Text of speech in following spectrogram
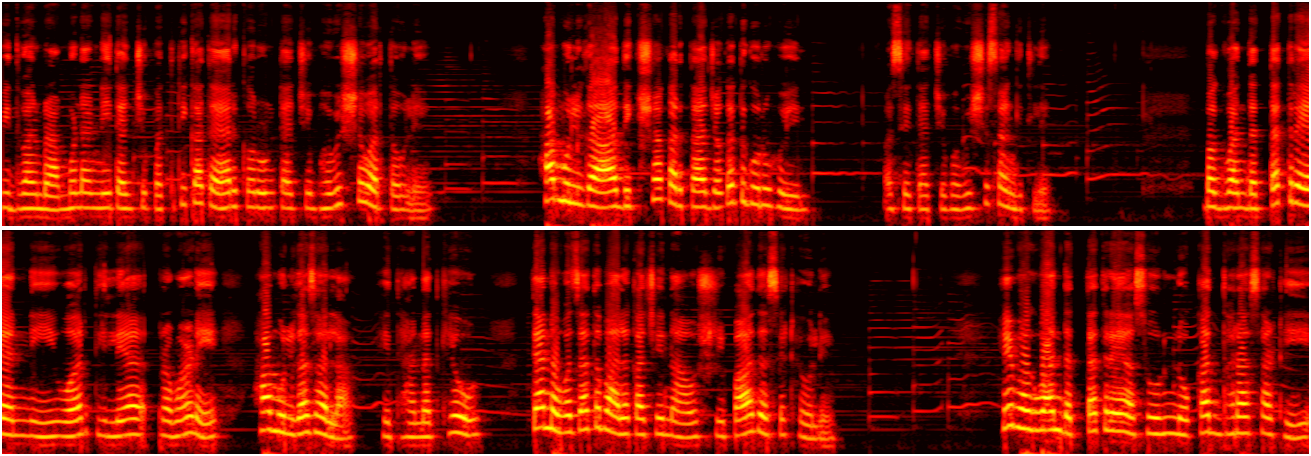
विद्वान ब्राह्मणांनी त्यांची पत्रिका तयार करून त्याचे भविष्य वर्तवले. हा मुलगा दीक्षा करता जगद्गुरु होईल असे त्याचे भविष्य सांगितले. भगवान दत्तात्रेयांनी वर दिल्याप्रमाणे हा मुलगा झाला. हे ध्यानात घेऊन त्या नवजात बालकाचे नाव श्रीपाद असे ठेवले. हे भगवान दत्तात्रेय असून लोकांधरासाठी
